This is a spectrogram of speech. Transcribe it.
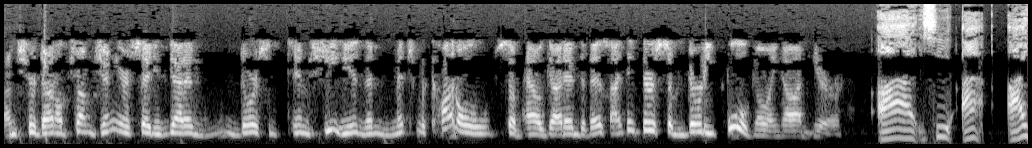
I'm sure Donald Trump Jr. said he's got to endorse Tim Sheehy, and then Mitch McConnell somehow got into this. I think there's some dirty pool going on here. I see. I I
